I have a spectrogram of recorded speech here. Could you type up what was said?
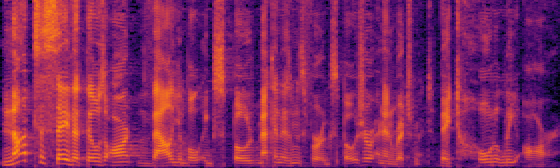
not to say that those aren't valuable mechanisms for exposure and enrichment. They totally are.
